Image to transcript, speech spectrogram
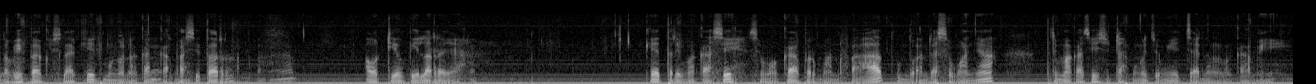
Lebih bagus lagi menggunakan kapasitor audio pillar ya. Oke terima kasih. Semoga bermanfaat untuk anda semuanya. Terima kasih sudah mengunjungi channel kami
